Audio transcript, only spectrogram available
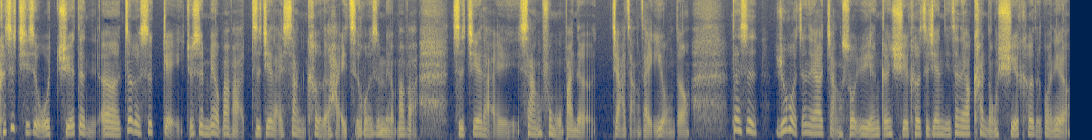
可是，其实我觉得，呃，这个是给就是没有办法直接来上课的孩子，或者是没有办法直接来上父母班的。家长在用的，但是如果真的要讲说语言跟学科之间，你真的要看懂学科的观念哦，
